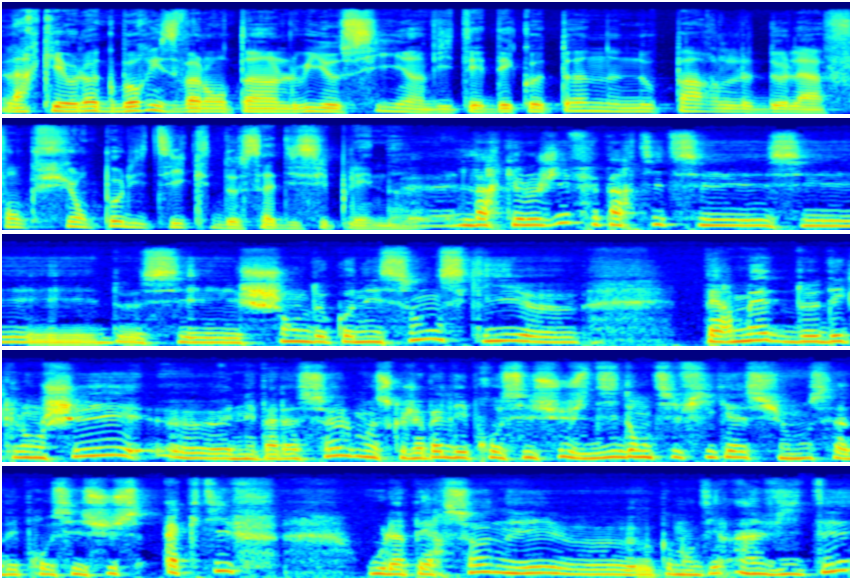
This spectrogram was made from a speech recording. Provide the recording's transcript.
L'archéologue Boris Valentin, lui aussi invité d'Ecotone, nous parle de la fonction politique de sa discipline. L'archéologie fait partie de ces, champs de connaissances qui... Euh, permettent de déclencher, euh, elle n'est pas la seule, moi ce que j'appelle des processus d'identification, c'est-à-dire des processus actifs où la personne est, euh, comment dire, invitée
